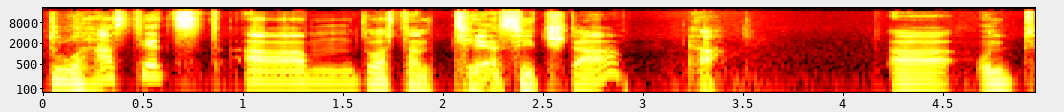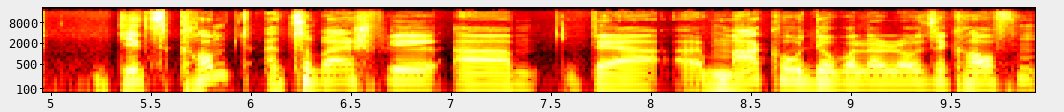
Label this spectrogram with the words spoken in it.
du hast jetzt, ähm, du hast dann Terzic da. Ja. Äh, und jetzt kommt äh, zum Beispiel ähm, der äh, Marco de Rose kaufen,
